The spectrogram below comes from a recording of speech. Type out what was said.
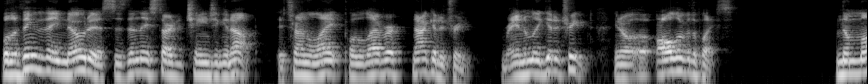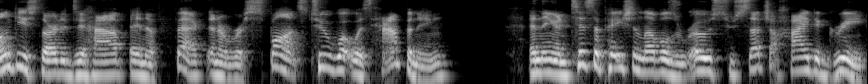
Well, the thing that they noticed is then they started changing it up. They turn on the light, pull the lever, not get a treat. Randomly get a treat, you know, all over the place. the monkeys started to have an effect and a response to what was happening and their anticipation levels rose to such a high degree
